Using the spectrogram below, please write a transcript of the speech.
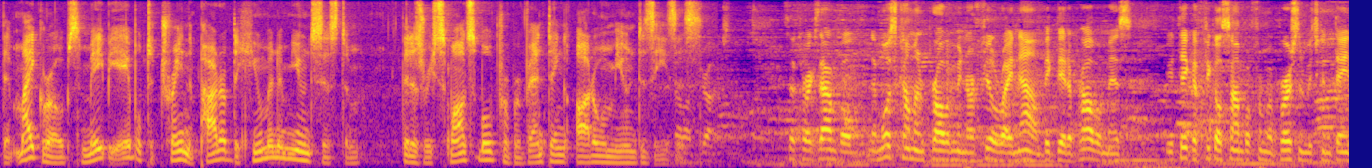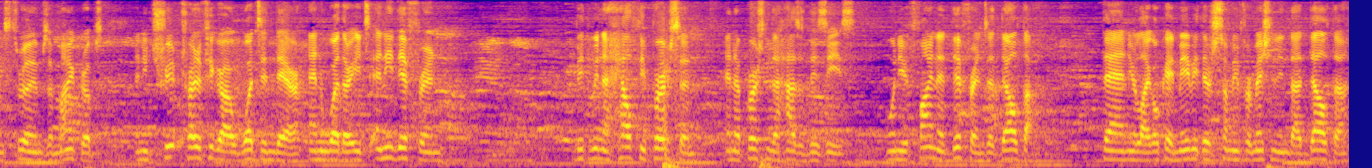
that microbes may be able to train the part of the human immune system that is responsible for preventing autoimmune diseases. So, for example, the most common problem in our field right now, big data problem, is you take a fecal sample from a person which contains trillions of microbes, and you tr- try to figure out what's in there and whether it's any different between a healthy person and a person that has a disease. When you find a difference, a delta, then you're like, okay, maybe there's some information in that delta.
